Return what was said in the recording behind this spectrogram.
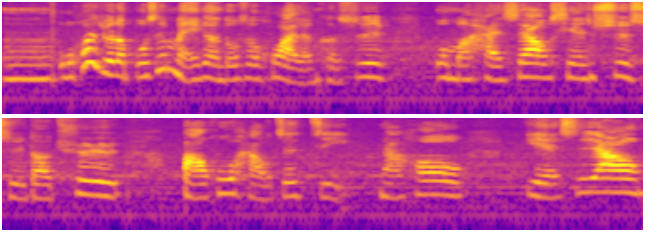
嗯，我会觉得不是每一个人都是坏人，可是我们还是要先适时的去保护好自己，然后也是要。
